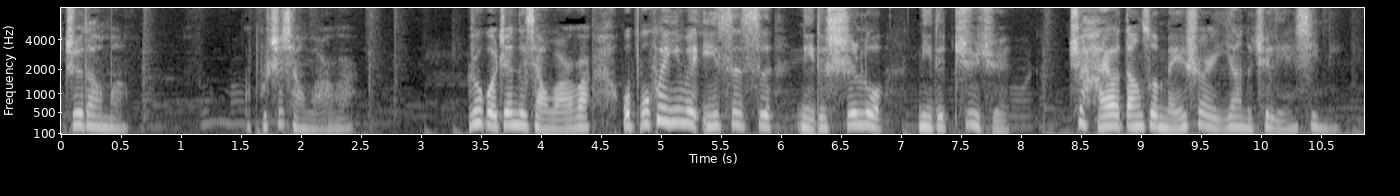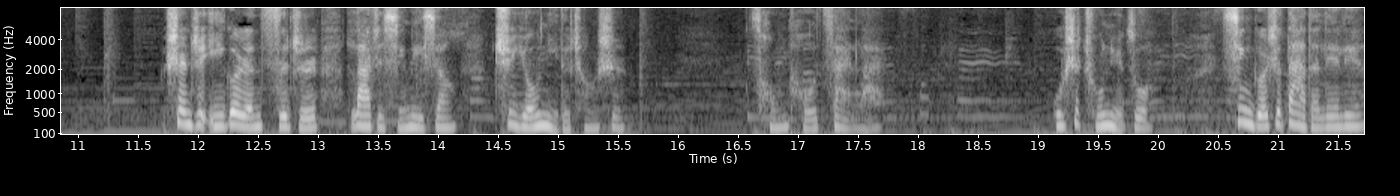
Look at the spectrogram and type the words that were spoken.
知道吗？我不是想玩玩。如果真的想玩玩，我不会因为一次次你的失落、你的拒绝，却还要当做没事儿一样的去联系你，甚至一个人辞职，拉着行李箱去有你的城市，从头再来。我是处女座，性格是大大咧咧，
